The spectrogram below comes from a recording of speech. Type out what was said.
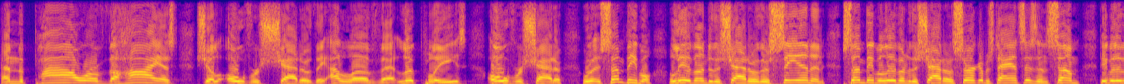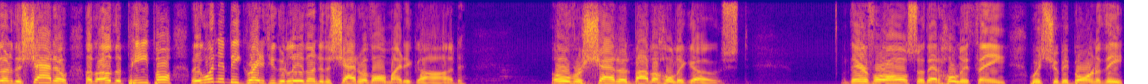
and the power of the highest shall overshadow thee. I love that. Look, please, overshadow. Well, some people live under the shadow of their sin, and some people live under the shadow of circumstances, and some people live under the shadow of other people. But wouldn't it be great if you could live under the shadow of Almighty God? Overshadowed by the Holy Ghost. Therefore, also that holy thing which shall be born of thee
